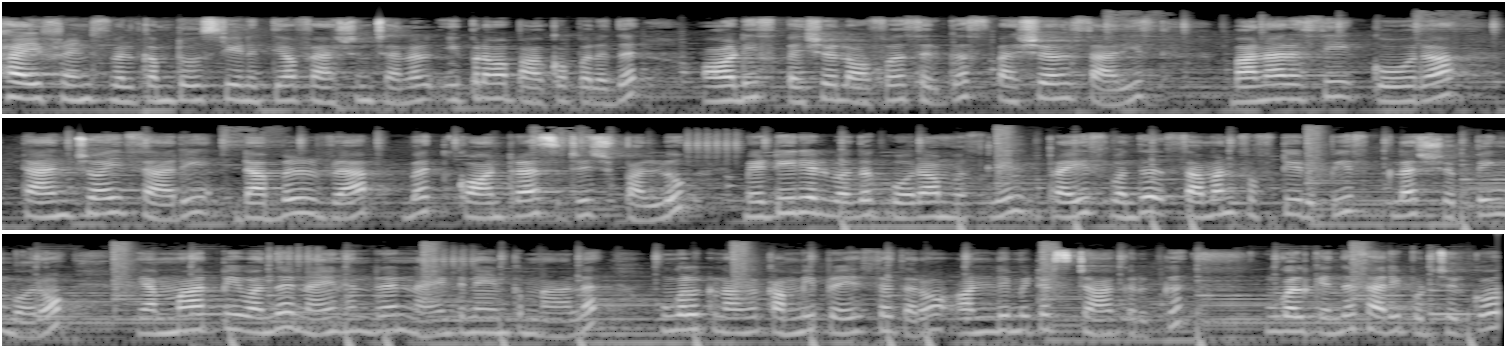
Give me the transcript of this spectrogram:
Hi friends welcome to Sri Nithya fashion channel இப்போ நம்ம பார்க்க போகிறது ஆடி ஸ்பெஷல் ஆஃபர்ஸ் இருக்குது special sarees Banarasi kora tanchoi saree double wrap with contrast stitch pallu material வந்து கோரா முஸ்லீம் ப்ரைஸ் வந்து seven fifty rupees plus shipping வரும் எம்ஆர்பி வந்து நைன் ஹண்ட்ரட் நைன்ட்டி நைனுக்கு மேலே உங்களுக்கு நாங்கள் கம்மி ப்ரைஸில் தரோம். அன்லிமிட்டட் ஸ்டாக் இருக்குது உங்களுக்கு எந்த saree பிடிச்சிருக்கோ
